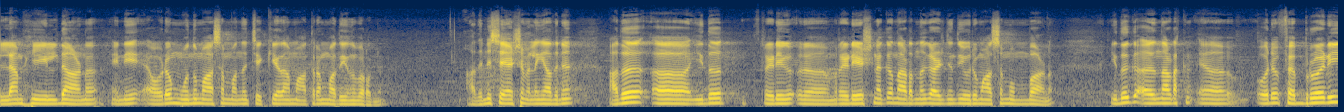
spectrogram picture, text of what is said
എല്ലാം ഹീൽഡാണ് ഇനി ഓരോ മൂന്ന് മാസം വന്ന് ചെക്ക് ചെയ്താൽ മാത്രം മതി എന്ന് പറഞ്ഞു. അതിന് ശേഷം അല്ലെങ്കിൽ അതിന് അത് ഇത് റേഡിയോ റേഡിയേഷനൊക്കെ നടന്നു കഴിഞ്ഞത് ഒരു മാസം മുമ്പാണ്. ഇത് നട നടക്ക ഒരു ഫെബ്രുവരി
